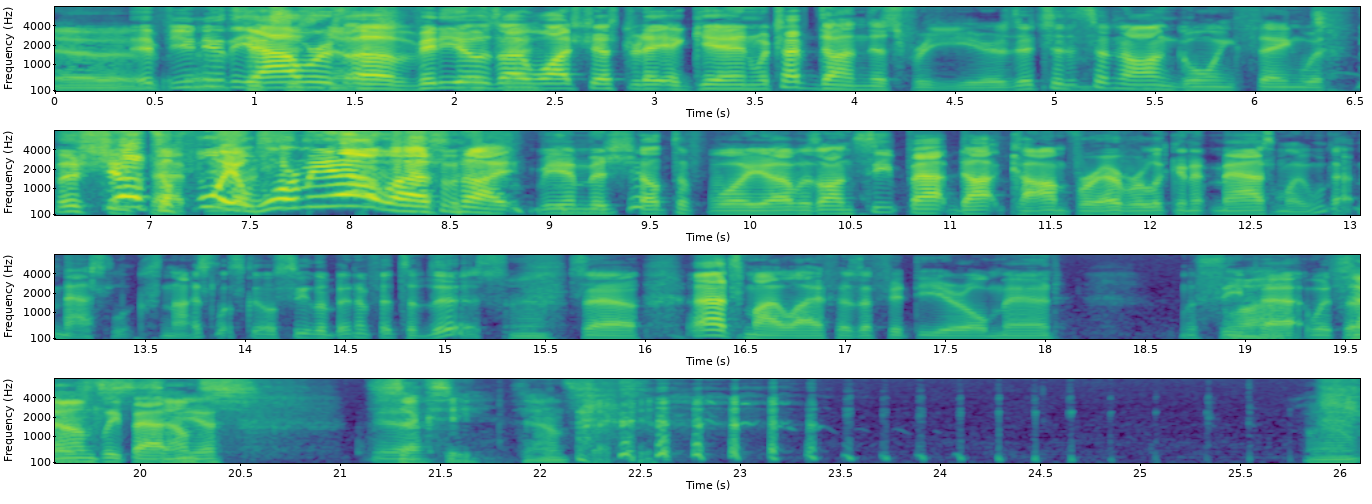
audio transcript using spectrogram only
Uh, If you uh, knew fix the hours of videos I watched yesterday, again, which I've done this for years, it's it's an ongoing thing with Michelle CPAP Tafoya wore me out last night. Me and Michelle Tafoya. I was on CPAP.com forever looking at masks. I'm like, Ooh, that mask looks nice. Let's go see the benefits of this. So that's my life as a 50 year old man with CPAP, Wow. with uh, sleep apnea. Sounds Yeah. sexy. Sounds sexy. well,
